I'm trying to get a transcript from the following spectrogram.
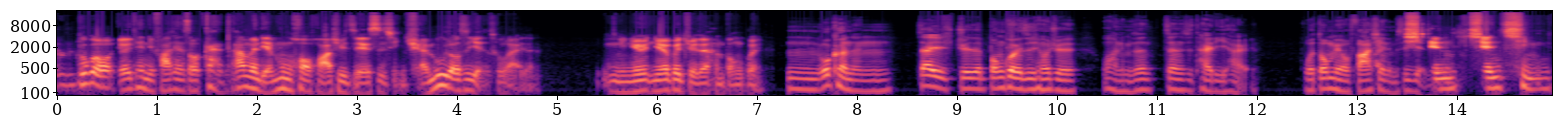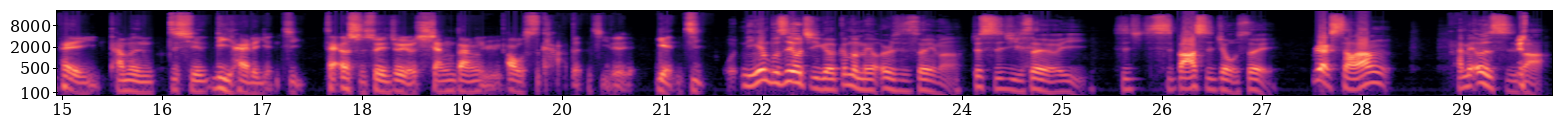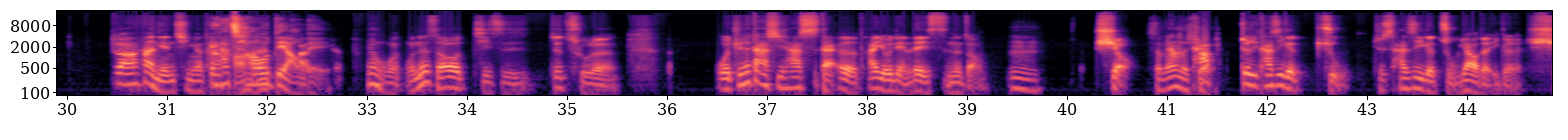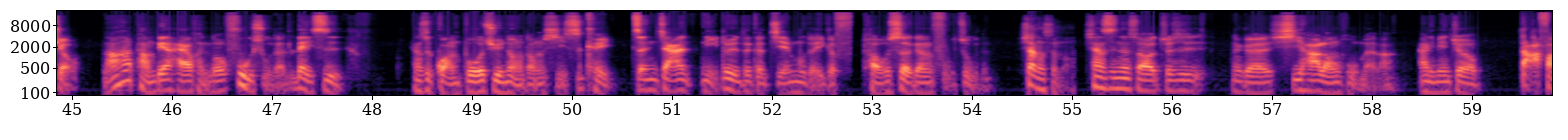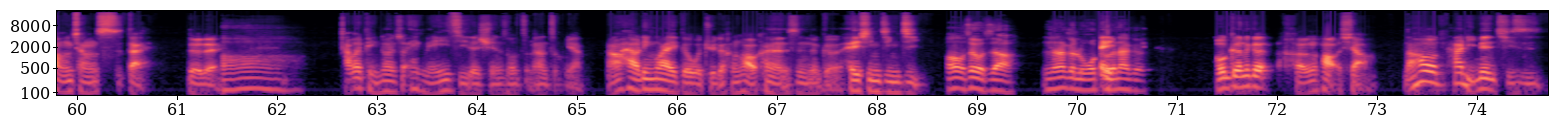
如果有一天你发现说，干他们连幕后花絮这些事情全部都是演出来的，你你会你会不会觉得很崩溃？嗯，我可能在觉得崩溃之前，会觉得哇，你们真真的是太厉害了，我都没有发现你们是演的。先先钦佩他们这些厉害的演技，在二十岁就有相当于奥斯卡等级的演技。我里面不是有几个根本没有二十岁吗？就十几岁而已，十十八十九岁。Rex 好像还没二十吧？对啊，他很年轻啊，哎、他好像超屌的、欸。因为我我那时候其实就除了，我觉得《大嘻哈时代二》它有点类似那种嗯，秀，什么样的秀？它就是它是一个主，就是它是一个主要的一个秀，然后它旁边还有很多附属的类似像是广播剧那种东西，是可以增加你对这个节目的一个投射跟辅助的。像什么？像是那时候就是那个嘻哈龙虎门嘛，它里面就有大放枪时代，对不对？哦，他会评论说，哎、每一集的选手怎么样怎么样。然后还有另外一个我觉得很好看的是那个黑心经济，哦，这个我知道，那个罗哥哎那个，罗哥那个很好笑。然后它里面其实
